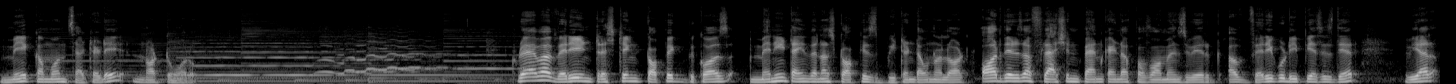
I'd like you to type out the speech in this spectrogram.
may come on Saturday, not tomorrow. Today I have a very interesting topic because many times when a stock is beaten down a lot or there is a flash in pan kind of performance where a very good EPS is there, we are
